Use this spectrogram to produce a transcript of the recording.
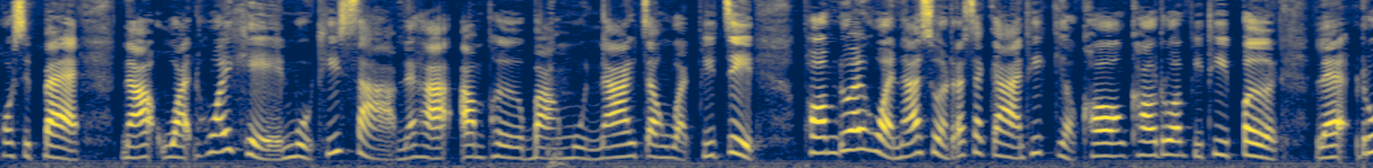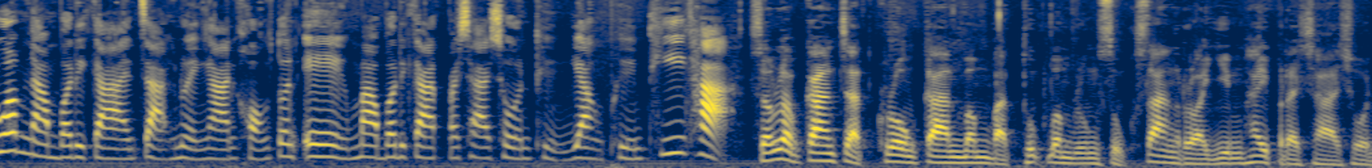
2568 ณ วัดห้วยเขนหมู่ที่ 3 นะคะอำเภอบางมูลนาคจังหวัดพิจิตรพร้อมด้วยหัวหน้าส่วนราชการที่เกี่ยวข้องเข้าร่วมพิธีเปิด และร่วมนำบริการจากหน่วยงานของตนเอง มาบริการประชาชนถึงยังพื้นที่ค่ะสำหรับการจัดโครงการบำบัดทุกข์บำรุงสุขสร้างรอยยิ้มให้ประชาชน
